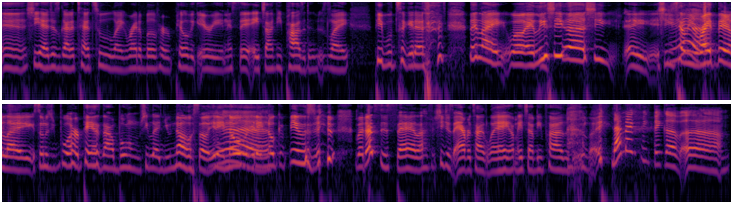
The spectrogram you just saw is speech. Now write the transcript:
and she had just got a tattoo like right above her pelvic area, and it said HIV positive. It's like people took it as they like, well, at least she uh she hey she's telling you right there like as soon as you pull her pants down, boom, she letting you know. So it ain't no it ain't no confusion. but that's just sad. Like, she just advertised like, hey, I'm HIV positive. like, That makes me think of um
